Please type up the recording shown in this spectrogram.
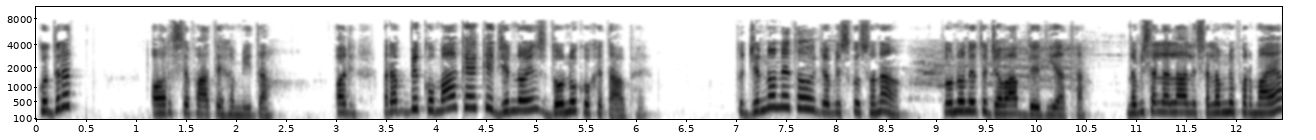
قدرت اور صفات حمیدہ۔ اور رب کما کہ کے جنو انس دونوں کو خطاب ہے۔ تو جنوں نے تو جب اس کو سنا تو انہوں نے تو جواب دے دیا تھا۔ نبی صلی اللہ علیہ وسلم نے فرمایا،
